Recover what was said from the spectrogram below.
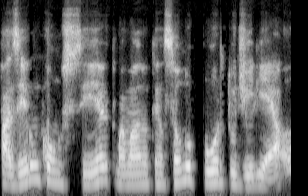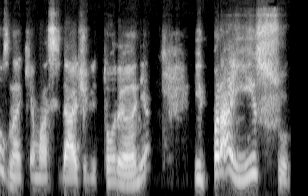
fazer um conserto, uma manutenção no porto de Ilhéus, né, que é uma cidade litorânea, e para isso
